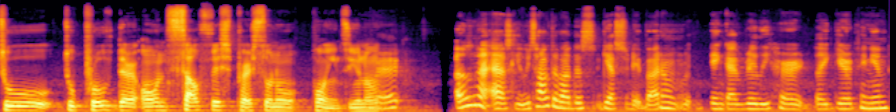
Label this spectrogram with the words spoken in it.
to to prove their own selfish personal points. You know. Right. I was gonna ask you. We talked about this yesterday, but I don't think I really heard like your opinion.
